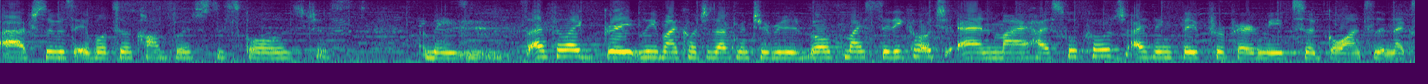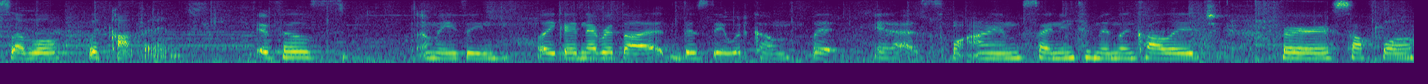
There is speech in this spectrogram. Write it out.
I actually was able to accomplish this goal is just amazing. I feel like greatly my coaches have contributed, both my city coach and my high school coach. I think they prepared me to go on to the next level with confidence. It feels amazing. Like I never thought this day would come, but it has. I'm signing to Midland College for softball,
